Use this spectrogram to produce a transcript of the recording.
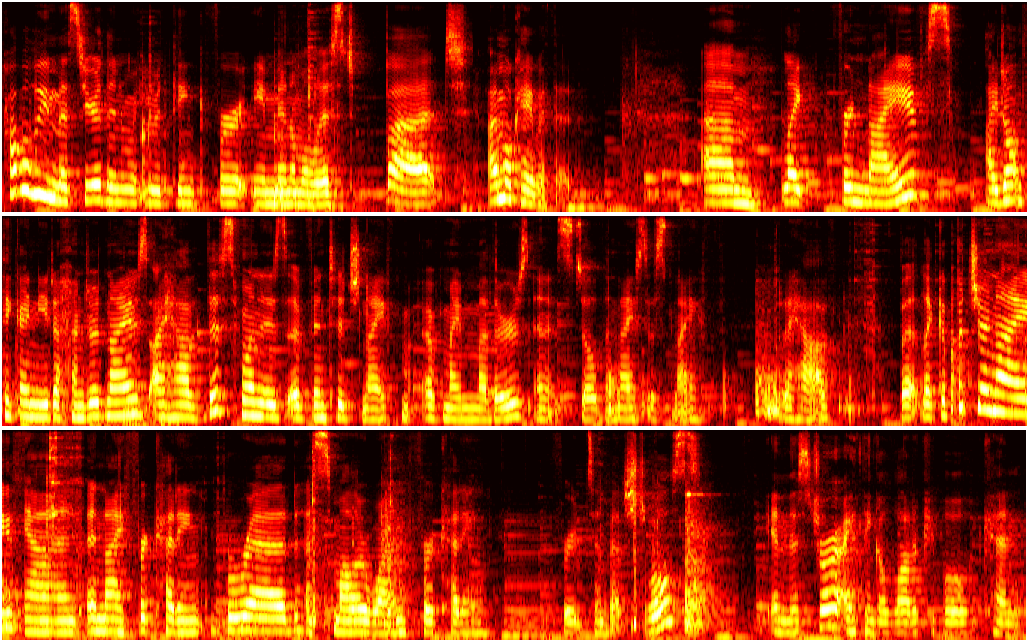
probably messier than what you would think for a minimalist, but I'm okay with it. Um, like for knives, I don't think I need a hundred knives. I have, this one is a vintage knife of my mother's and it's still the nicest knife that I have. But like a butcher knife and a knife for cutting bread, a smaller one for cutting fruits and vegetables. In this drawer, I think a lot of people can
